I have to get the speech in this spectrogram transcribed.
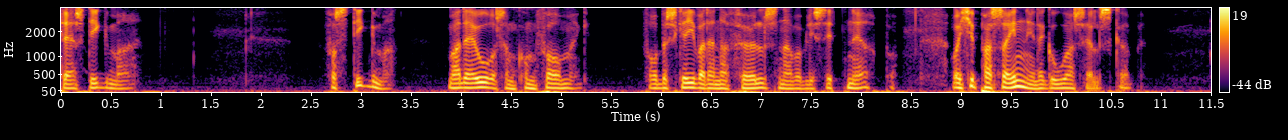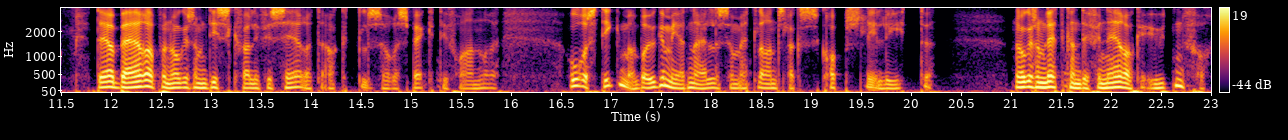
det stigmaet? For stigma var det ordet som kom for meg, for å beskrive denne følelsen av å bli sett ned på, og ikke passe inn i det gode selskapet. Det å bære på noe som diskvalifiserer til aktelse og respekt ifra andre. Ordet stigma bruker vi gjerne ellers som et eller annet slags kroppslig lyte, noe som lett kan definere oss utenfor,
